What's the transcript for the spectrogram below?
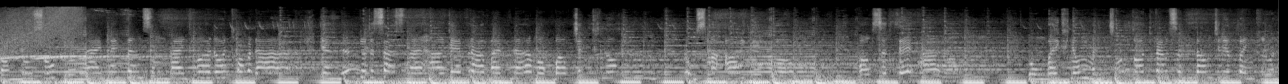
សំដួលสู้ខ្លួនឯងលែងដឹងសំដែងធ្វើដូចធម្មតាយ៉ាងនឹងយុទ្ធសាស្ត្រស្នេហាគេប្រើបែបណាមកបោកចិត្តខ្ញុំរំស្មាក់ឲ្យគេផងបោកសិតទេអារម្មណ៍គង់បីខ្ញុំមិនចូលទៅតាមសំដងជ្រាបពេញខ្លួនហើយ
